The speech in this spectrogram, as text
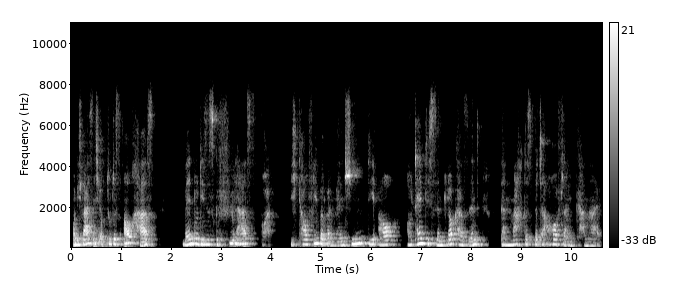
Und ich weiß nicht, ob du das auch hast, wenn du dieses Gefühl hast, boah, ich kaufe lieber bei Menschen, die auch authentisch sind, locker sind, dann mach das bitte auch auf deinem Kanal.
